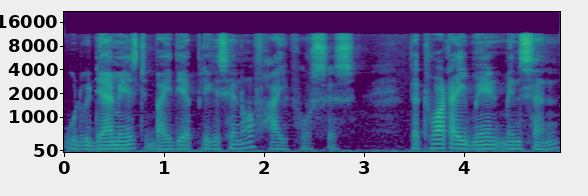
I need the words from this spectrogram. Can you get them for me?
would be damaged by the application of high forces that what I mentioned.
